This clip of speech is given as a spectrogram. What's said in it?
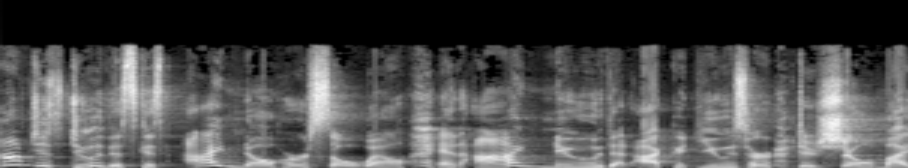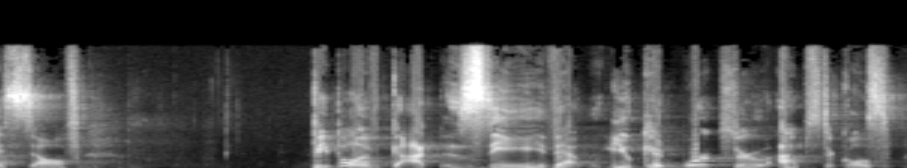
I'm just doing this because I know her so well, and I knew that I could use her to show myself. People have got to see that you can work through obstacles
